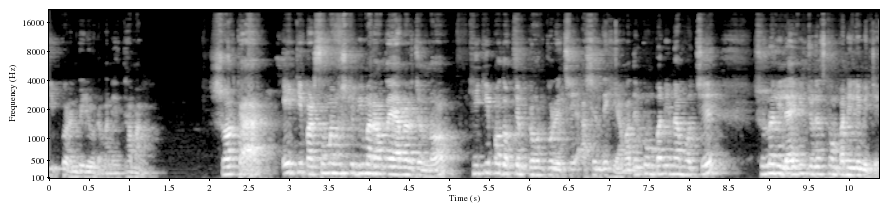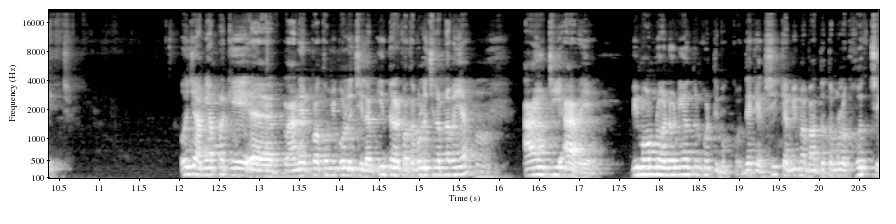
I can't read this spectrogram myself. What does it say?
স্কিপ করেন ভিডিওটা মানে থামান। সরকার এইটি পার্সেন্ট মানুষকে বিমার আওতায় আনার জন্য কি কি পদক্ষেপ গ্রহণ করেছে? আসেন দেখি। আমাদের কোম্পানির নাম হচ্ছে Sonali life insurance company limited. ওই যে আমি আপনাকে প্ল্যানের প্রথমে বলেছিলাম ইদ্রার কথা বলেছিলাম না ভাইয়া? আইডিআরএ বিমা উন্নয়ন নিয়ন্ত্রণ কর্তৃপক্ষ। দেখেন শিক্ষা বিমা বাধ্যতামূলক হচ্ছে।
